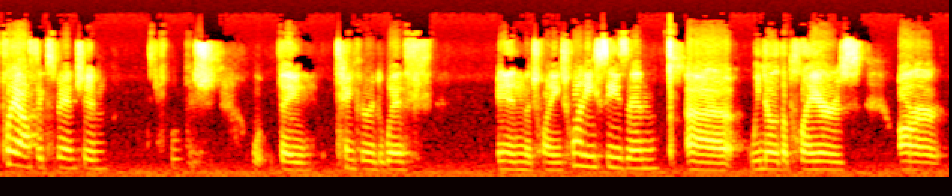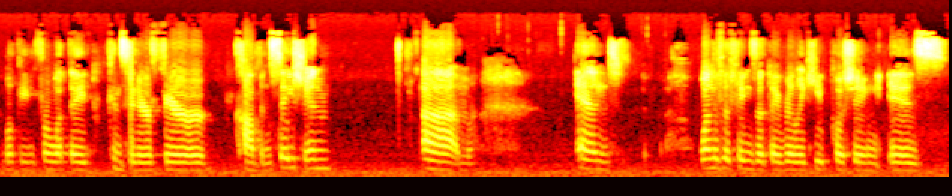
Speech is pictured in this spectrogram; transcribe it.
playoff expansion, which they tinkered with in the 2020 season. Uh, we know the players are looking for what they consider fair compensation. Um, and one of the things that they really keep pushing is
